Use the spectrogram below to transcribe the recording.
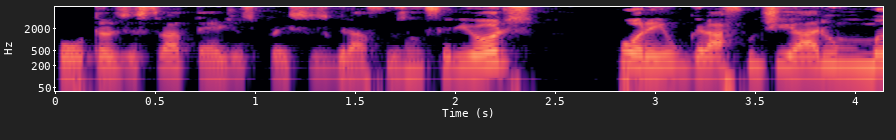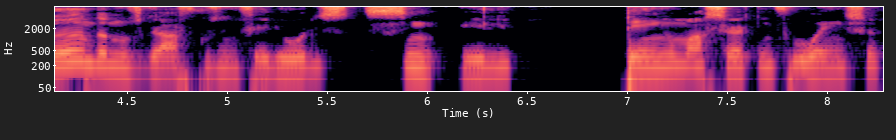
outras estratégias para esses gráficos inferiores. Porém, o gráfico diário manda nos gráficos inferiores. Sim, ele tem uma certa influência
